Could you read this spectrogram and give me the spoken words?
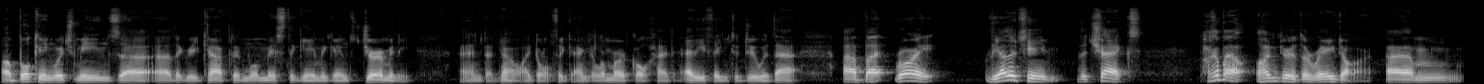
a booking, which means uh, uh, the Greek captain will miss the game against Germany. And uh, no, I don't think Angela Merkel had anything to do with that. Uh, but Rory, the other team, the Czechs, talk about under the radar. Um,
